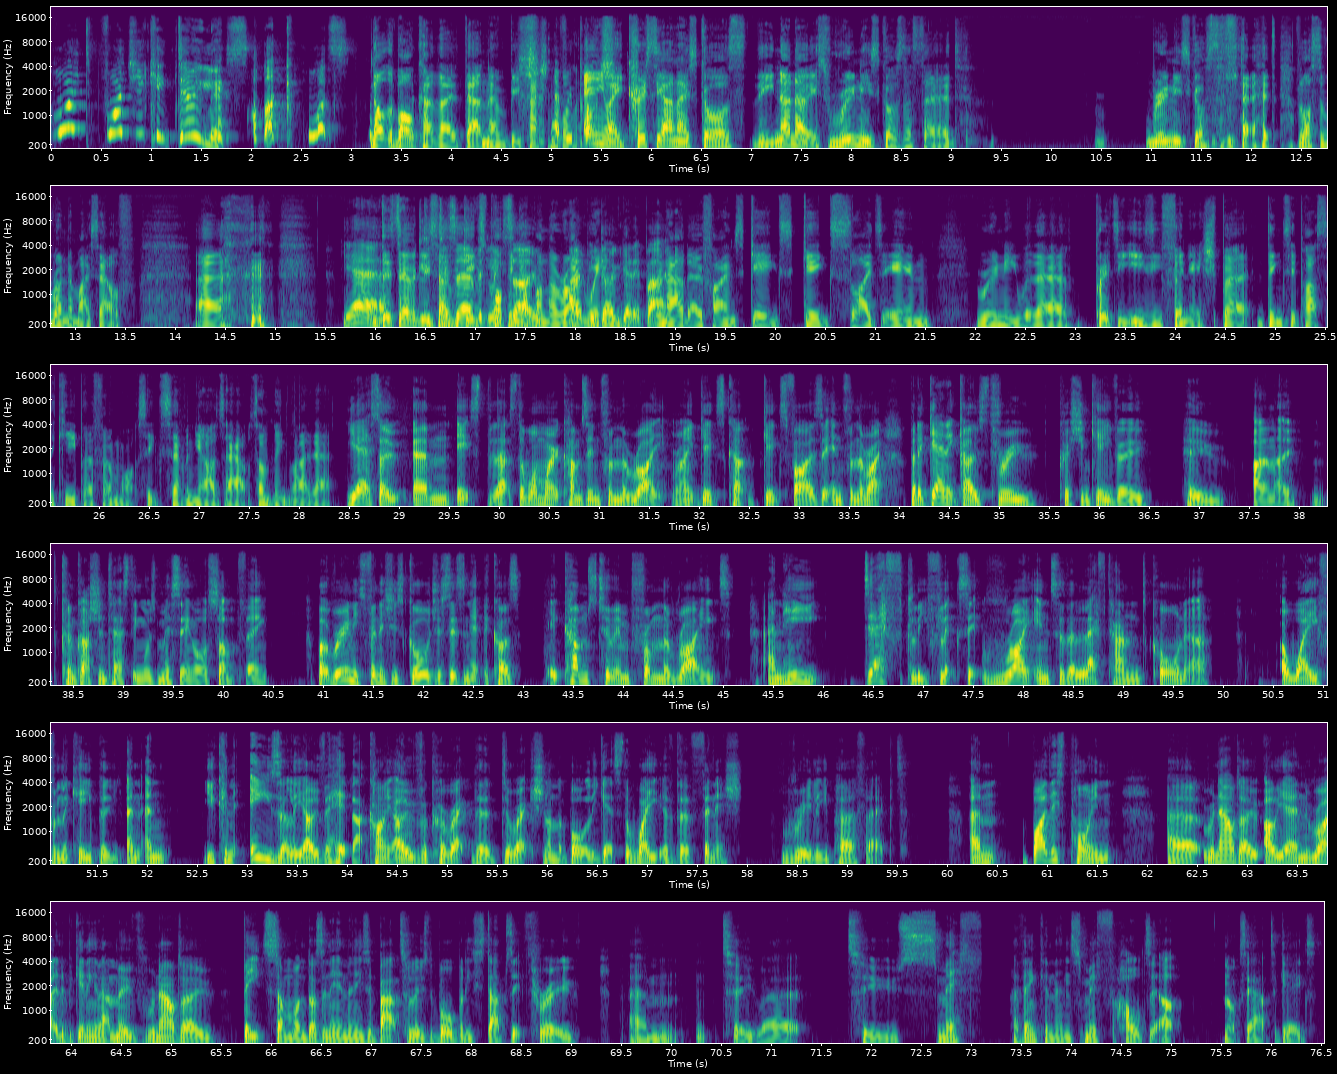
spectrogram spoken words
do you keep doing this? Like, what's not the bowl cut though? That'll never be fashionable. Anyway, Cristiano scores the no, no. It's Rooney scores the third. Rooney scores the third. I've lost the run of myself. Uh, yeah, deservedly so. Deservedly Giggs popping so. up on the right wing. Don't get it back. Ronaldo finds Giggs. Giggs slides it in. Rooney with a pretty easy finish, but dinks it past the keeper from what six, seven yards out, something like that. Yeah, so um, it's that's the one where it comes in from the right, right? Giggs fires it in from the right, but again, it goes through Christian Chivu, who I don't know, concussion testing was missing or something. But Rooney's finish is gorgeous, isn't it? Because it comes to him from the right, and he deftly flicks it right into the left hand corner away from the keeper and and you can easily overhit that, can't you? Overcorrect the direction on the ball. He gets the weight of the finish really perfect. Um, by this point, uh, Ronaldo, oh yeah, and right at the beginning of that move, Ronaldo beats someone, doesn't he? And then he's about to lose the ball, but he stabs it through um, to uh, to Smith, I think, and then Smith holds it up, knocks it out to Giggs.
